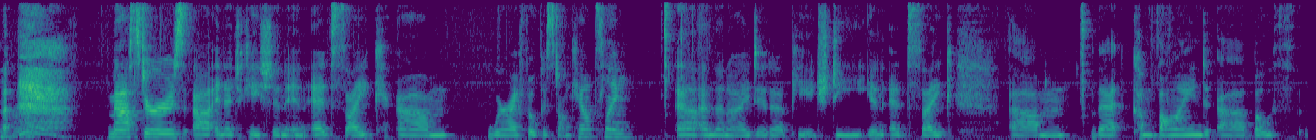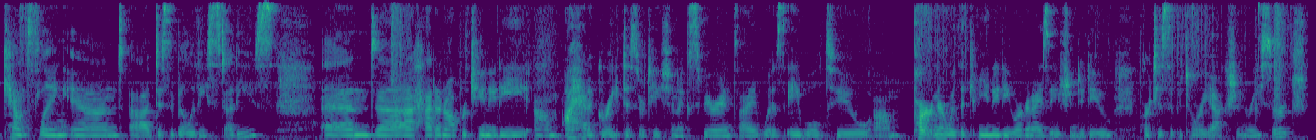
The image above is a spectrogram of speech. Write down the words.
master's uh, in education in ed psych, um, where I focused on counseling, uh, and then I did a PhD in ed psych um, that combined uh, both counseling and uh, disability studies. And uh, had an opportunity. Um, I had a great dissertation experience. I was able to um, partner with a community organization to do participatory action research.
